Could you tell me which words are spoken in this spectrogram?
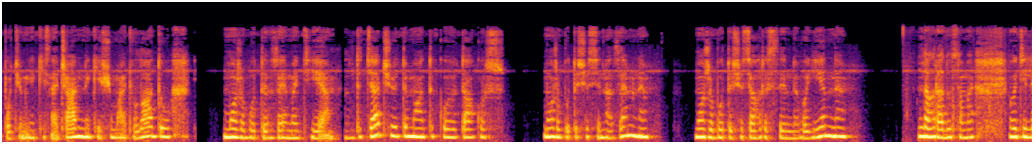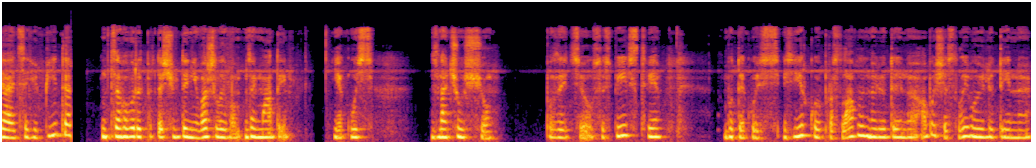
потім якісь начальники, що мають владу. Може бути взаємодія з дитячою тематикою також, може бути щось іноземне, може бути щось агресивне, воєнне. За градусами виділяється Юпітер. Це говорить про те, що людині важливо займати якусь значущу позицію у суспільстві, бути якоюсь зіркою, прославленою людиною або щасливою людиною.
